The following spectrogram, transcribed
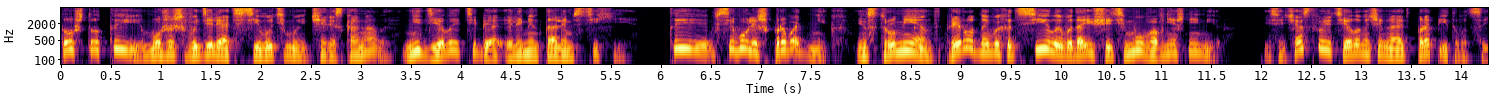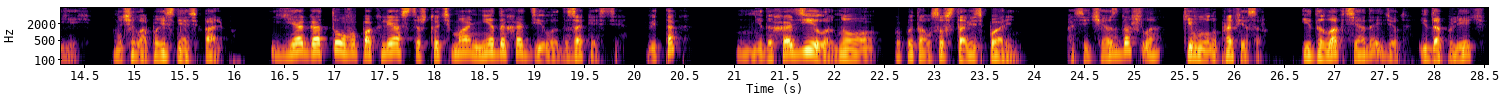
То, что ты можешь выделять силу тьмы через каналы, не делает тебя элементалем стихии. Ты всего лишь проводник, инструмент, природный выход силы, выдающий тьму во внешний мир. И сейчас твое тело начинает пропитываться ей, начала пояснять Альп. Я готова поклясться, что тьма не доходила до запястья. Ведь так? Не доходила, но... Попытался вставить парень. А сейчас дошла, кивнула профессор. И до локтя дойдет, и до плеч.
